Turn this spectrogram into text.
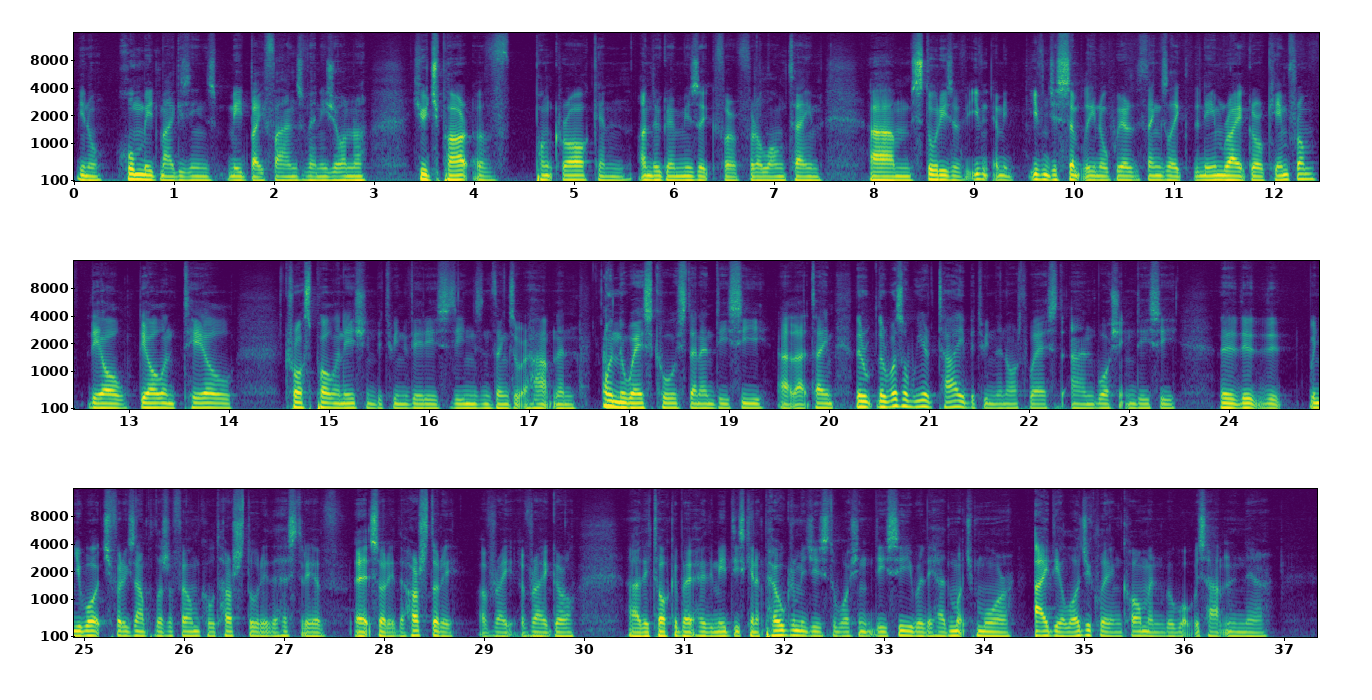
you know, homemade magazines made by fans of any genre. Huge part of punk rock and underground music for, for a long time. Um, stories of even I mean even just simply you know where the things like the name Riot Girl came from. They all they all entail cross pollination between various zines and things that were happening on the west coast and in DC at that time. There there was a weird tie between the northwest and Washington DC. The the, the when you watch, for example, there's a film called Her Story: The History of uh, sorry, the Her Story of Right of Riot Girl. Uh, they talk about how they made these kind of pilgrimages to Washington DC, where they had much more ideologically in common with what was happening there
